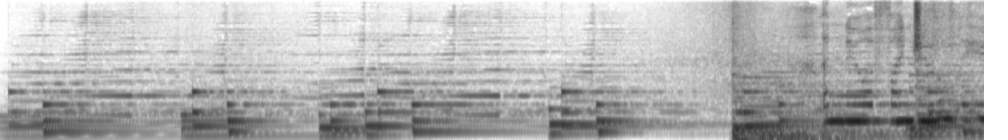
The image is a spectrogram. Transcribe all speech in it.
I knew I'd find you here.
